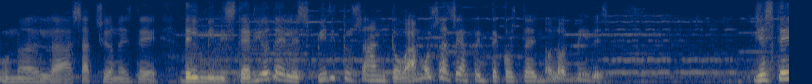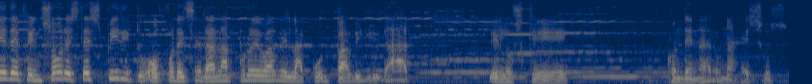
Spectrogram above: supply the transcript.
una de las acciones de, del ministerio del Espíritu Santo. Vamos hacia Pentecostés, no lo olvides. Y este defensor, este espíritu, ofrecerá la prueba de la culpabilidad de los que condenaron a Jesús.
